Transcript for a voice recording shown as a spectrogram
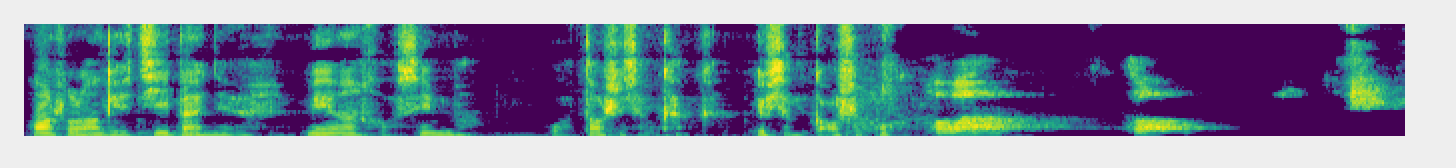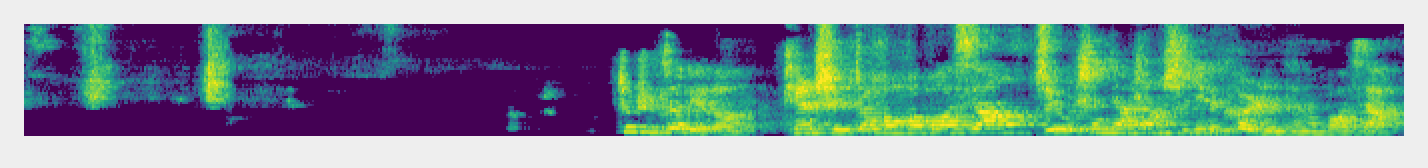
黄鼠狼给鸡拜年，没安好心吧？我倒是想看看，又想搞什么鬼？好吧，走。就是这里了。平时这豪华包厢只有身价上十亿的客人才能包下，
